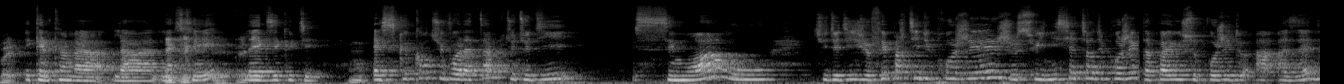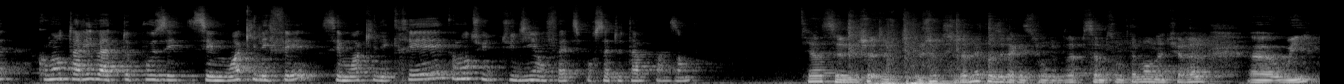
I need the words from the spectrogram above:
oui. et quelqu'un l'a, créée, l'a exécutée. Mm. Est-ce que quand tu vois la table, tu te dis c'est moi ou tu te dis je fais partie du projet, je suis initiateur du projet, t'as pas eu ce projet de A à Z? Comment tu arrives à te poser? C'est moi qui l'ai fait, c'est moi qui l'ai créé. Comment tu, tu dis en fait pour cette table par exemple? Tiens, je ne me jamais posé la question. Ça me semble tellement naturel. Euh, oui,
